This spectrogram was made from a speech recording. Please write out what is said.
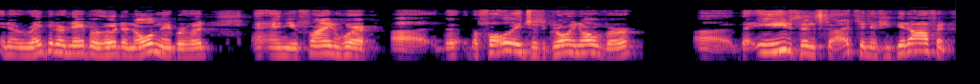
in a regular neighborhood, an old neighborhood, and you find where uh, the, the foliage is growing over uh, the eaves and such, and if you get off and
